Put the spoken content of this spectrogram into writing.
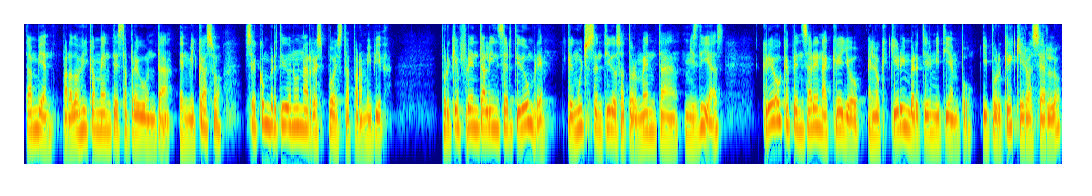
También, paradójicamente, esta pregunta, en mi caso, se ha convertido en una respuesta para mi vida. Porque frente a la incertidumbre, que en muchos sentidos atormenta mis días, creo que pensar en aquello en lo que quiero invertir mi tiempo y por qué quiero hacerlo,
